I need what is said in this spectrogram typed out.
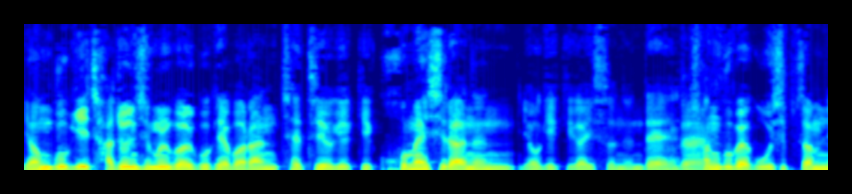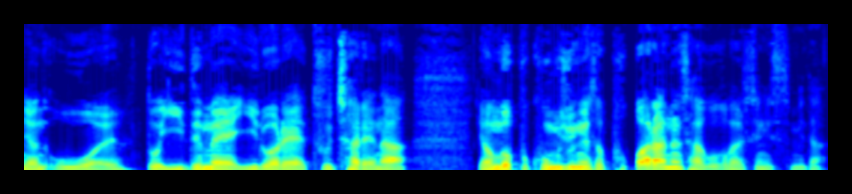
네. 영국이 자존심을 걸고 개발한 제트 여객기 코멧이라는 여객기가 있었는데 네. 1953년 5월 또 이듬해 1월에 두 차례나 영거포 공중에서 폭발하는 사고가 발생했습니다.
